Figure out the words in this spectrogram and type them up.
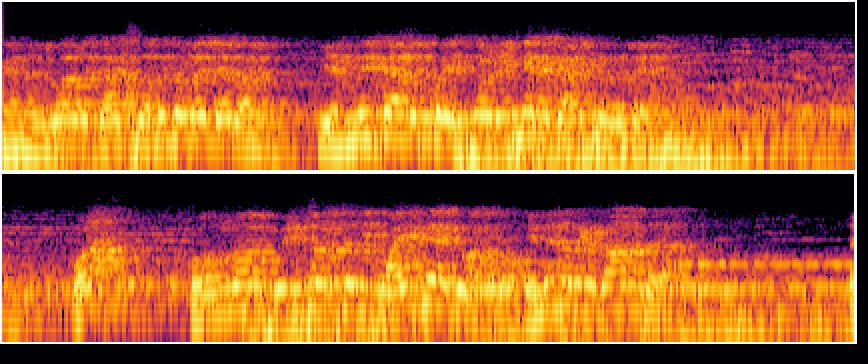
ഞാൻ ഒരുപാട് കാശ് തന്നിട്ടുള്ളല്ലേ ബായി എന്നിട്ടാണ് ഇപ്പൊ എന്നോട് ഇങ്ങനെ കാണിക്കുന്നതല്ലേ? കൊന്ന പിടിച്ചു വെച്ചത് പൈസ ആക്കുക എന്നിട്ട് നിനക്ക് സാധനം തരാം. ദേ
